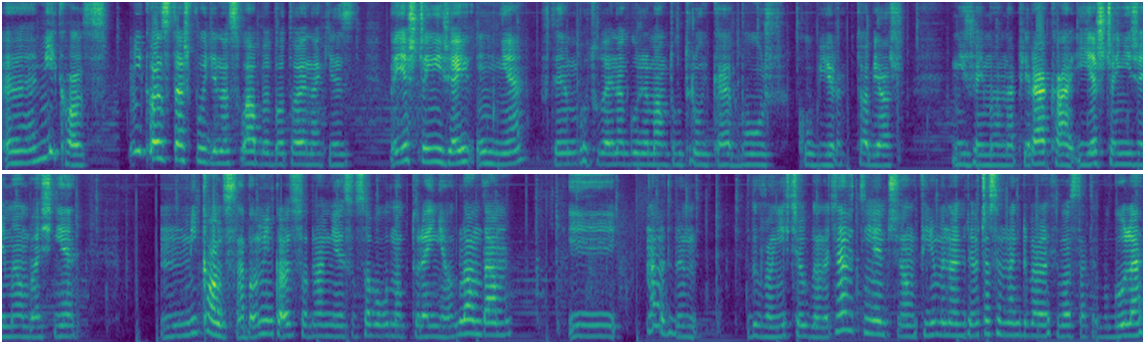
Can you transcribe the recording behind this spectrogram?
Yy, Mikols. Mikols też pójdzie na słaby, bo to jednak jest No jeszcze niżej u mnie, w tym, bo tutaj na górze mam tą trójkę, Bush, Kubir, Tobiasz, niżej mam Napieraka i jeszcze niżej mam właśnie Mikolsa, bo Mikolsa dla mnie jest osobą, no, której nie oglądam i nawet bym dużo nie chciał oglądać. Nawet nie wiem, czy on filmy nagrywa, czasem nagrywa, ale chyba ostatnio w ogóle.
